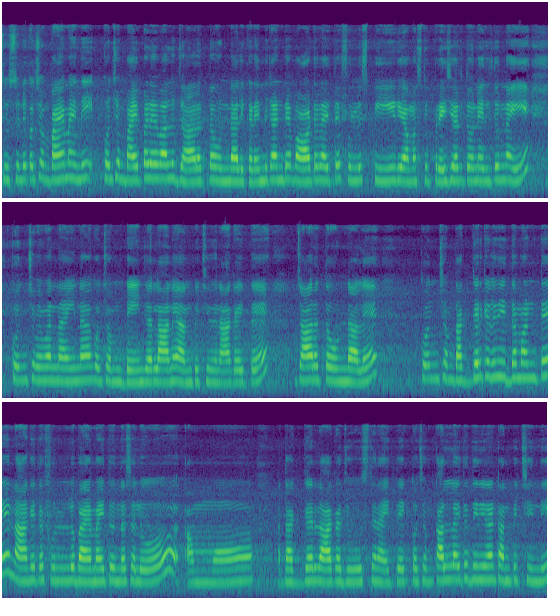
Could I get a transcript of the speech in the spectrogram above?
చూస్తుంటే కొంచెం భయమైంది. కొంచెం భయపడే వాళ్ళు జాగ్రత్తగా ఉండాలి ఇక్కడ. ఎందుకంటే వాటర్ అయితే ఫుల్ స్పీడ్గా మస్తు ప్రెషర్తో వెళ్తున్నాయి. కొంచెం ఏమన్నా అయినా కొంచెం డేంజర్ లానే అనిపించింది నాకైతే. జాగ్రత్త ఉండాలి. కొంచెం దగ్గరికి వెళ్ళి తీద్దామంటే నాకైతే ఫుల్ భయం అవుతుంది అసలు. అమ్మో! దగ్గర దాకా చూస్తేనైతే కొంచెం కళ్ళు అయితే తిరిగినట్టు అనిపించింది.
